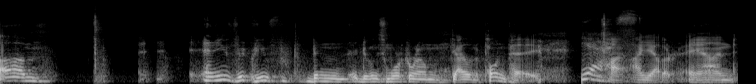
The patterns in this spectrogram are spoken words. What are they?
Um, and you've, you've been doing some work around the island of Pohnpei, yes. I, I gather. And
